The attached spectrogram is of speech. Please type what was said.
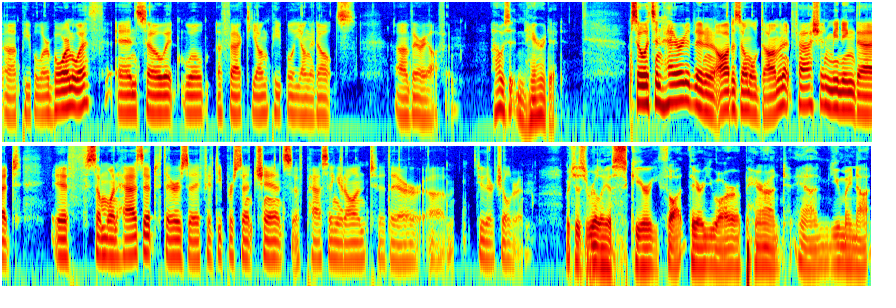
uh, people are born with, and so it will affect young people, young adults, uh, very often. How is it inherited? So, it's inherited in an autosomal dominant fashion, meaning that if someone has it, there's a 50% chance of passing it on to their um, to their children which is really a scary thought. There you are, a parent, and you may not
